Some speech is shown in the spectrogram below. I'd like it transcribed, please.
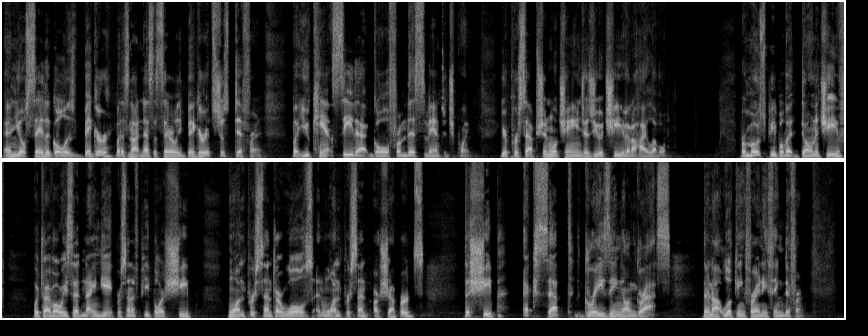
And you'll say the goal is bigger, but it's not necessarily bigger, it's just different. But you can't see that goal from this vantage point. Your perception will change as you achieve at a high level. For most people that don't achieve, which I've always said 98% of people are sheep, 1% are wolves, and 1% are shepherds. The sheep accept grazing on grass. They're not looking for anything different.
